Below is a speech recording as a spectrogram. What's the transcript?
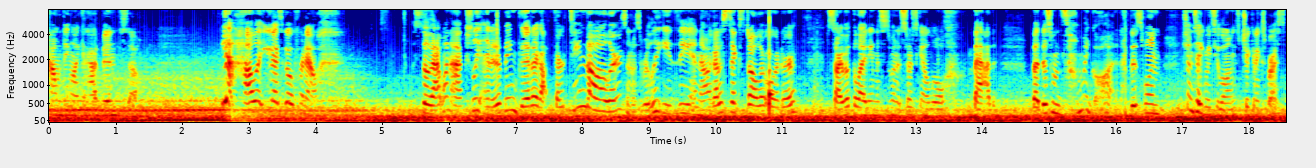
pounding like it had been. So yeah, I'll let you guys go for now. So that one actually ended up being good. I got $13 and it was really easy. And now I got a $6 order. Sorry about the lighting. This is when it starts getting a little bad. But this one's, oh my God. This one shouldn't take me too long. It's Chicken Express.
